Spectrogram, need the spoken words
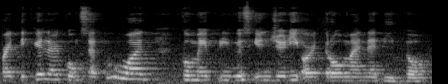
particular kung sa tuhod, kung may previous injury or trauma na dito.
